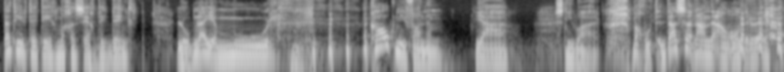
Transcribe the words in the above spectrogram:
Dat heeft hij tegen me gezegd. Ik denk, loop naar je moer. ik hou ook niet van hem. Ja, is niet waar. Maar goed, dat is een ander onderwerp.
